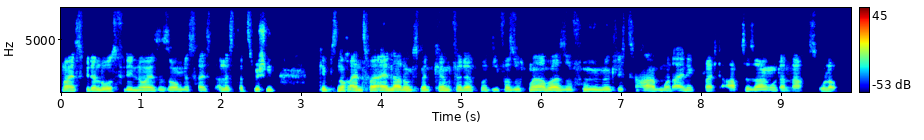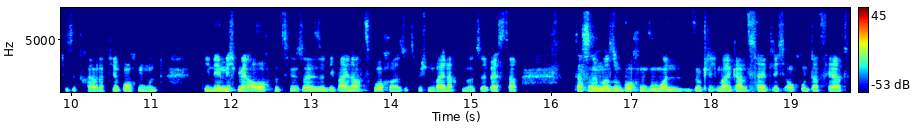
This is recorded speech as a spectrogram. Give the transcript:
meist wieder los für die neue Saison. Das heißt, alles dazwischen gibt es noch ein, zwei Einladungswettkämpfe, die versucht man aber so früh wie möglich zu haben und einige vielleicht abzusagen und danach ist Urlaub, diese drei oder vier Wochen. Und die nehme ich mir auch, beziehungsweise die Weihnachtswoche, also zwischen Weihnachten und Silvester. Das sind immer so Wochen, wo man wirklich mal ganzheitlich auch runterfährt,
